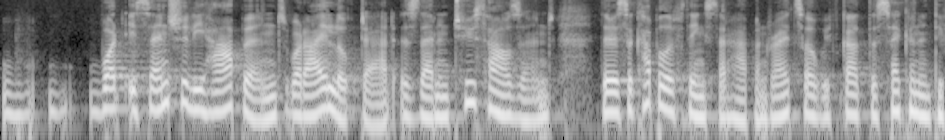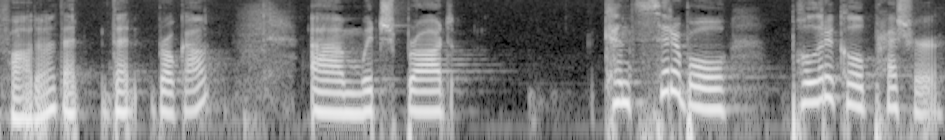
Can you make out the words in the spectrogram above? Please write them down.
what essentially happened, what I looked at, is that in 2000, there's a couple of things that happened, right? So we've got the second intifada that, that broke out, um, which brought considerable political pressure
